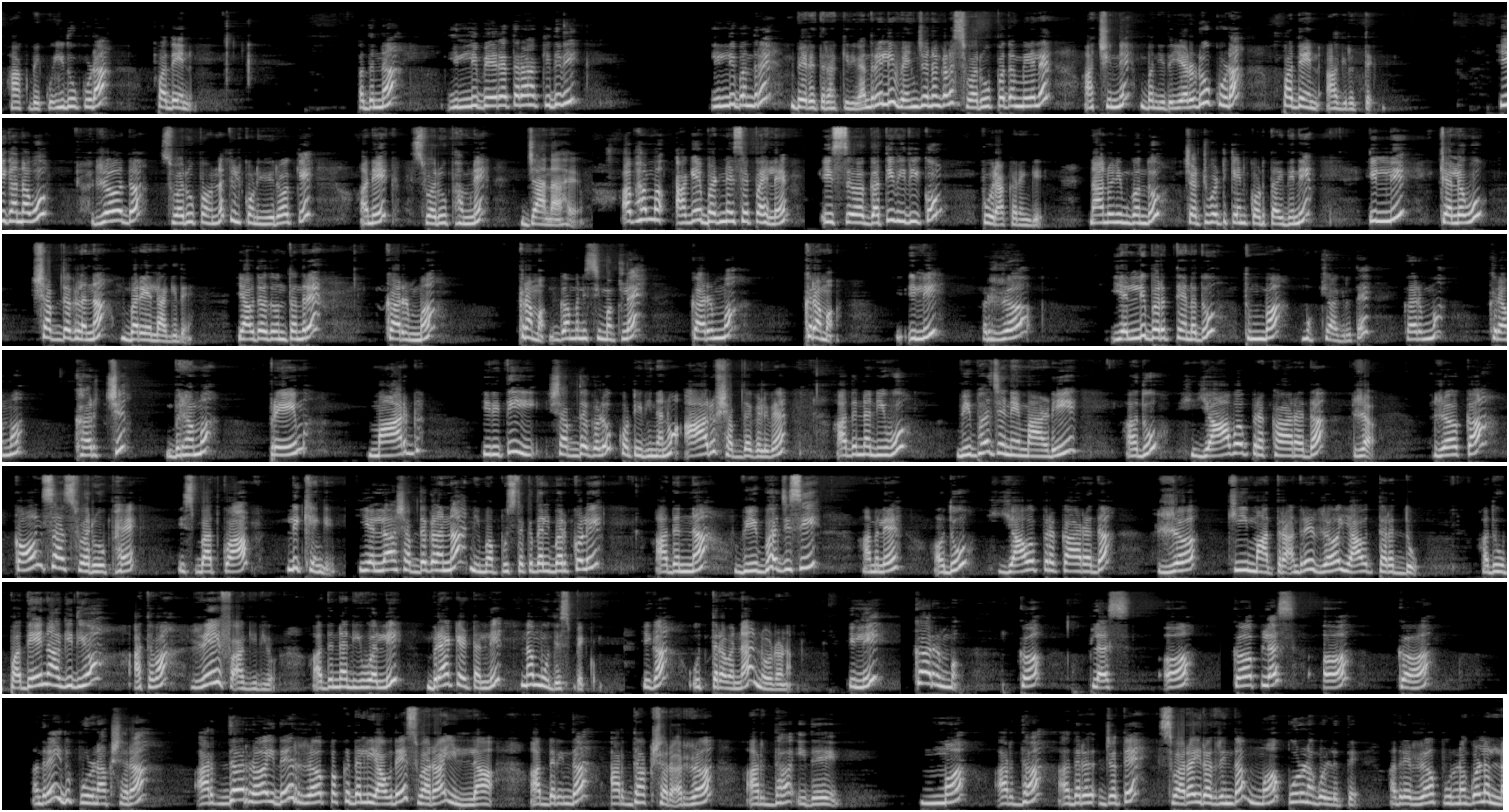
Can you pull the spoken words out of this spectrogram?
ಹಾಕಬೇಕು. ಇದು ಕೂಡ ಪದೇನು. ಅದನ್ನು ಇಲ್ಲಿ ಬೇರೆ ಥರ ಹಾಕಿದ್ದೀವಿ ಇಲ್ಲಿ ಬಂದರೆ ಬೇರೆ ಥರ ಹಾಕಿದ್ದೀವಿ ಅಂದರೆ ಇಲ್ಲಿ ವ್ಯಂಜನಗಳ ಸ್ವರೂಪದ ಮೇಲೆ ಆ ಚಿಹ್ನೆ ಬಂದಿದೆ. ಎರಡೂ ಕೂಡ ಪದೇನ್ ಆಗಿರುತ್ತೆ. ಈಗ ನಾವು ರ ದ ಸ್ವರೂಪವನ್ನು ತಿಳ್ಕೊಂಡಿದ್ದೀವಿ ರಕ್ಕೆ अनेक स्वरूप हमने जाना है अब हम आगे बढ़ने से पहले इस गतिविधि को पूरा करेंगे ನಾನು ನಿಮಗೊಂದು ಚಟುವಟಿಕೆಯನ್ನು ಕೊಡ್ತಾ ಇದ್ದೀನಿ ಇಲ್ಲಿ ಕೆಲವು ಶಬ್ದಗಳನ್ನು ಬರೆಯಲಾಗಿದೆ ಯಾವುದಾದ್ರು ಅಂತಂದರೆ ಕರ್ಮ ಕ್ರಮ ಗಮನಿಸಿ ಮಕ್ಕಳೇ ಕರ್ಮ ಕ್ರಮ ಇಲ್ಲಿ ರ ಎಲ್ಲಿ ಬರುತ್ತೆ ಅನ್ನೋದು ತುಂಬ ಮುಖ್ಯ ಆಗಿರುತ್ತೆ ಕರ್ಮ ಕ್ರಮ ಖರ್ಚ್ ಭ್ರಮ ಪ್ರೇಮ್ ಮಾರ್ಗ್ ಈ ರೀತಿ ಶಬ್ದಗಳು ಕೊಟ್ಟಿದ್ದೀನಿ ನಾನು. ಆರು ಶಬ್ದಗಳಿವೆ. ಅದನ್ನು ನೀವು ವಿಭಜನೆ ಮಾಡಿ, ಅದು ಯಾವ ಪ್ರಕಾರದ ರ. ರ ಕ ಕೌನ್ ಸಾ ಸ್ವರೂಪ. ಹೇ ಇಸ್ ಬಾತ್ ಕೋ ಆಪ್ ಲಿಖೆಂಗೆ. ಎಲ್ಲ ಶಬ್ದಗಳನ್ನು ನಿಮ್ಮ ಪುಸ್ತಕದಲ್ಲಿ ಬರ್ಕೊಳ್ಳಿ. ಅದನ್ನು ವಿಭಜಿಸಿ, ಆಮೇಲೆ ಅದು ಯಾವ ಪ್ರಕಾರದ ರ ಕಿ ಮಾತ್ರ. ಅಂದರೆ ರ ಯಾವ ಥರದ್ದು ಅದು ಪದೇನಾಗಿದೆಯೋ ಅಥವಾ ರೇಫ್ ಆಗಿದೆಯೋ? ಅದನ್ನು ನೀವು ಅಲ್ಲಿ ಬ್ರ್ಯಾಕೆಟಲ್ಲಿ ನಮೂದಿಸಬೇಕು. ಈಗ ಉತ್ತರವನ್ನು ನೋಡೋಣ. ಇಲ್ಲಿ ಕರ್ಮ, ಕ ಪ್ಲಸ್ ಅ, ಕ ಪ್ಲಸ್ ಅ, ಕ. ಅಂದರೆ ಇದು ಪೂರ್ಣಾಕ್ಷರ. ಅರ್ಧ ರ ಇದೆ, ರ ಪಕ್ಕದಲ್ಲಿ ಯಾವುದೇ ಸ್ವರ ಇಲ್ಲ. ಆದ್ದರಿಂದ ಅರ್ಧಾಕ್ಷರ, ರ ಅರ್ಧ ಇದೆ. ಮ ಅರ್ಧ, ಅದರ ಜೊತೆ ಸ್ವರ ಇರೋದ್ರಿಂದ ಮ ಪೂರ್ಣಗೊಳ್ಳುತ್ತೆ. ಆದರೆ ರ ಪೂರ್ಣಗೊಳ್ಳಲ್ಲ.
